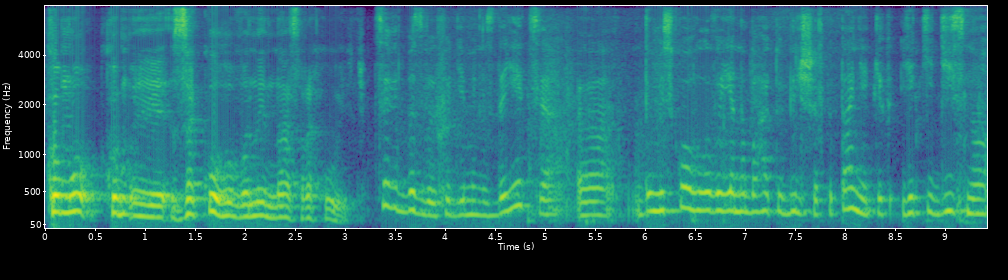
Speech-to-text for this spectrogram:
Кому, кому, е, за кого вони нас рахують? Це від безвиході, мені здається. Е, До міського голови є набагато більше питань, які, які дійсно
